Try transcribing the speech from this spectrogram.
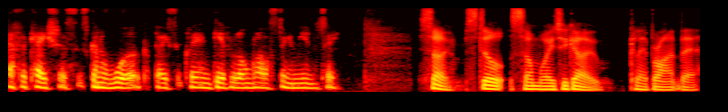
efficacious. It's going to work basically and give long lasting immunity. So, still some way to go. Clare Bryant there.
